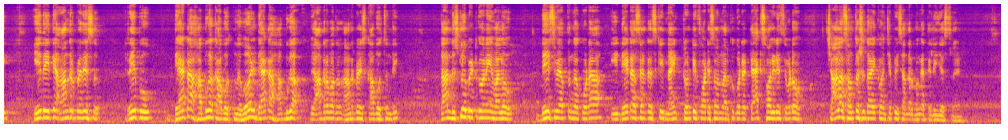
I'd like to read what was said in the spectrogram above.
ఏదైతే ఆంధ్రప్రదేశ్ రేపు డేటా హబ్గా కాబోతుంది వరల్డ్ డేటా హబ్గా ఆంధ్రప్రదేశ్ ఆంధ్రప్రదేశ్ కాబోతుంది దాన్ని దృష్టిలో పెట్టుకొని వాళ్ళు దేశవ్యాప్తంగా కూడా ఈ డేటా సెంటర్స్కి నైన్ ట్వంటీ ఫార్టీ సెవెన్ వరకు కూడా ట్యాక్స్ హాలిడేస్ ఇవ్వడం చాలా సంతోషదాయకం అని చెప్పి ఈ సందర్భంగా తెలియజేస్తున్నానండి.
